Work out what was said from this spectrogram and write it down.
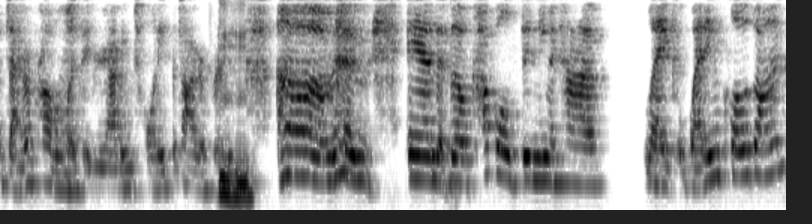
which I have a problem with if you're having 20 photographers. Mm-hmm. Um, and, and the couple didn't even have like wedding clothes on.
